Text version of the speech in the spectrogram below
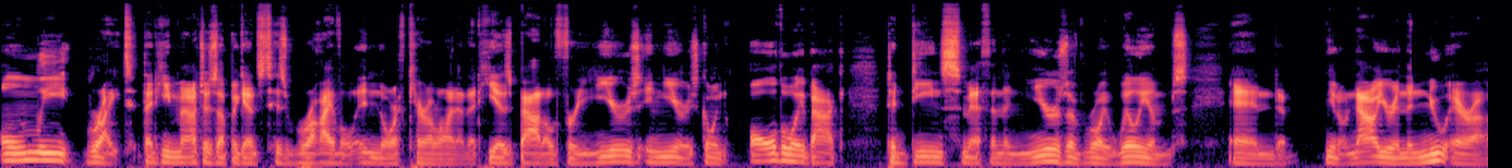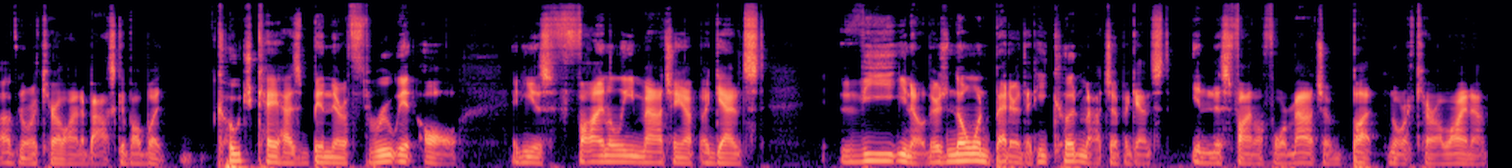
only right that he matches up against his rival in North Carolina that he has battled for years and years, going all the way back to Dean Smith and then years of Roy Williams. And, you know, now you're in the new era of North Carolina basketball, but Coach K has been there through it all. And he is finally matching up against the you know there's no one better that he could match up against in this final four matchup but north carolina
